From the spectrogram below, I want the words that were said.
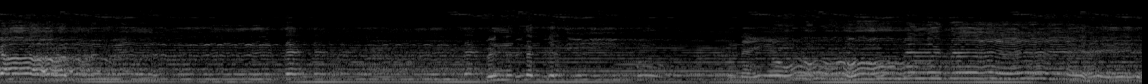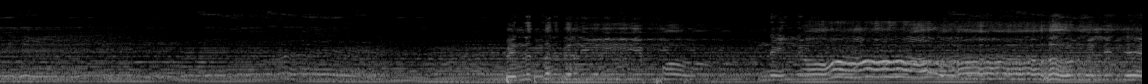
ਯਾਰ ਮਿਲਦੇ, ਬਿਨ ਤਕਲੀਫ ਨਹੀਂ ਓ ਮਿਲਦੇ। ਬਿਨ ਤਕਲੀਫ ਨਹੀਂ ਮਿਲਦੇ।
